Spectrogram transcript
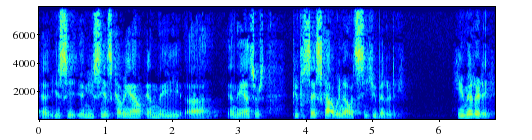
And you see, and you see it's coming out in the, uh, in the answers. People say, Scott, we know it's the humidity. Humidity.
